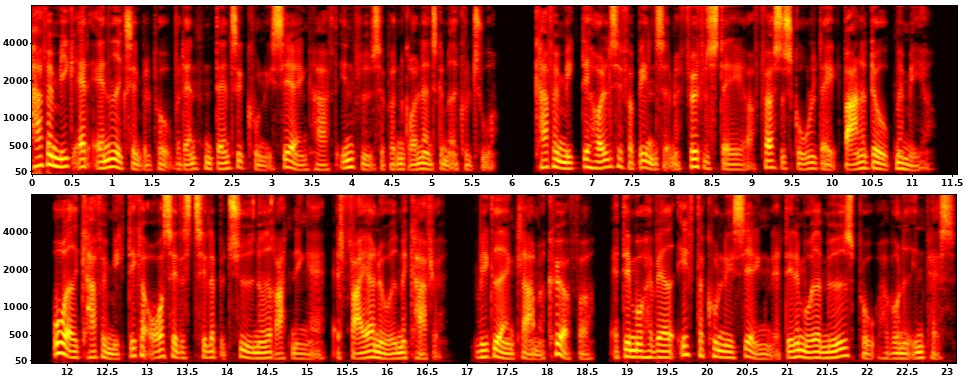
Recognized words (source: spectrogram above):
Kaffemik er et andet eksempel på, hvordan den danske kolonisering har haft indflydelse på den grønlandske madkultur. Kaffemik det holdes i forbindelse med fødselsdage og første skoledag, barnedåb med mere. Ordet kaffemik det kan oversættes til at betyde noget i retning af at fejre noget med kaffe, hvilket er en klar markør for, at det må have været efter koloniseringen, at denne måde at mødes på har vundet indpas.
